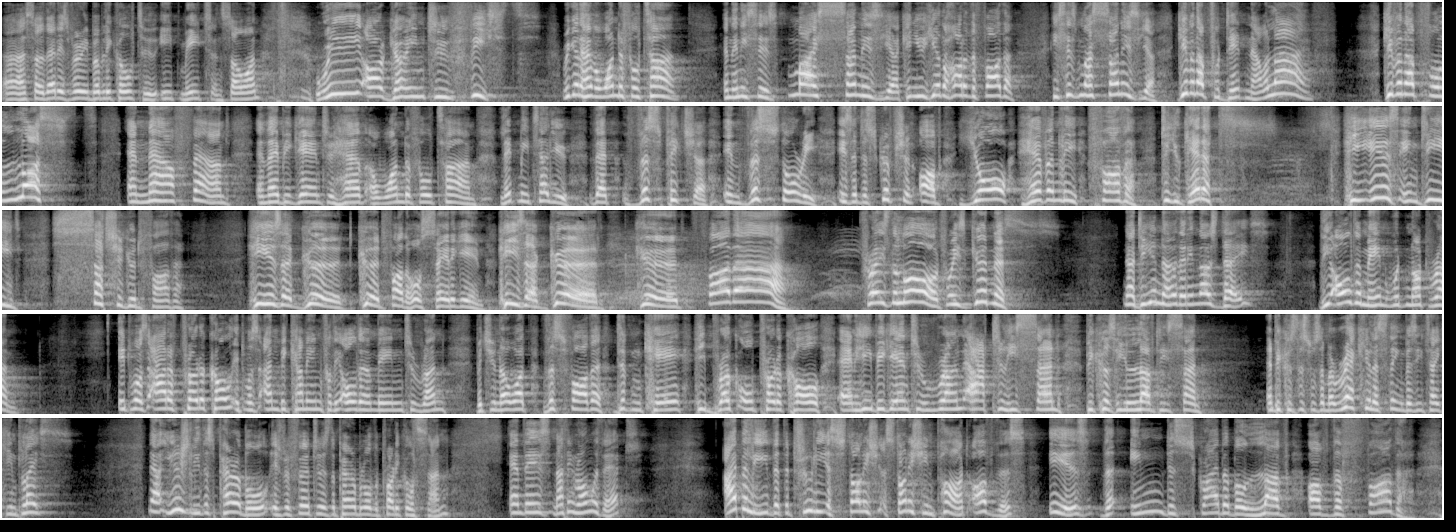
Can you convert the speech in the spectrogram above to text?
Uh, so that is very biblical to eat meat and so on. We are going to feast. We're going to have a wonderful time. And then he says, My son is here. Can you hear the heart of the Father? He says, My son is here, given up for dead, now alive, given up for lost, and now found. And they began to have a wonderful time. Let me tell you that this picture in this story is a description of your heavenly Father. Do you get it? He is indeed such a good father. He is a good, good father. Oh, say it again. He's a good, good father. Praise the Lord for his goodness. Now, do you know that in those days, the older men would not run? It was out of protocol. It was unbecoming for the older men to run. But you know what? This father didn't care. He broke all protocol and he began to run out to his son because he loved his son and because this was a miraculous thing busy taking place. Now, usually this parable is referred to as the parable of the prodigal son, and there's nothing wrong with that. I believe that the truly astonish, astonishing part of this is the indescribable love of the Father.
